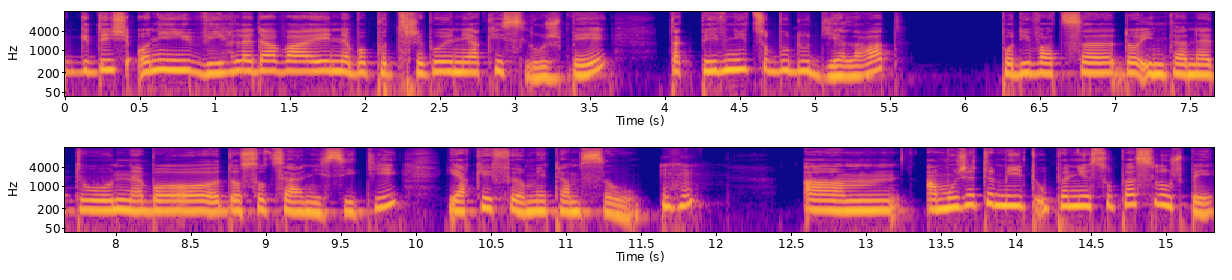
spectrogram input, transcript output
když oni vyhledávají nebo potřebují nějaké služby, tak pevně, co budu dělat, podívat se do internetu nebo do sociálních sítí, jaké firmy tam jsou. Mm-hmm. Um, a můžete mít úplně super služby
